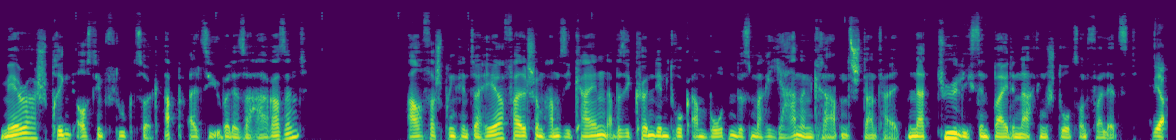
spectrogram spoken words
Mera springt aus dem Flugzeug ab, als sie über der Sahara sind. Arthur springt hinterher, Fallschirm haben sie keinen, aber sie können dem Druck am Boden des Marianengrabens standhalten. Natürlich sind beide nach dem Sturz unverletzt. Ja.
